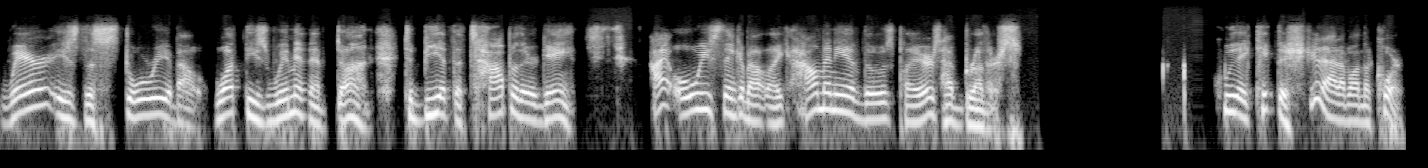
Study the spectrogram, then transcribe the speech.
where is the story about what these women have done to be at the top of their game? I always think about like how many of those players have brothers who they kick the shit out of on the court.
